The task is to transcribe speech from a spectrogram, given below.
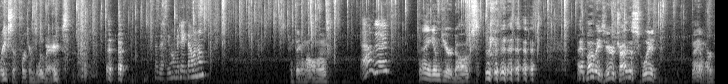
reeks of freaking blueberries. What's this? You want me to take that one home? You take them all home. I'm good. I ain't give them to your dogs. hey, puppies, here, try this squid. That didn't work.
